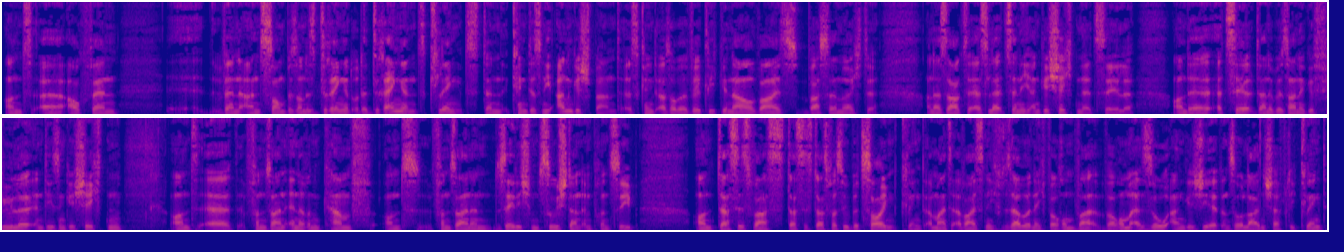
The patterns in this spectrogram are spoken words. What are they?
Und äh, auch wenn wenn ein Song besonders dringend oder drängend klingt, dann klingt es nie angespannt. Es klingt, als ob er wirklich genau weiß, was er möchte. Und er sagte, er ist letztendlich ein Geschichtenerzähler. Und er erzählt dann über seine Gefühle in diesen Geschichten und äh, von seinem inneren Kampf und von seinem seelischen Zustand im Prinzip. Und das ist was, das ist das, was überzeugend klingt. Er meinte, er weiß nicht selber nicht, warum, warum er so engagiert und so leidenschaftlich klingt.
